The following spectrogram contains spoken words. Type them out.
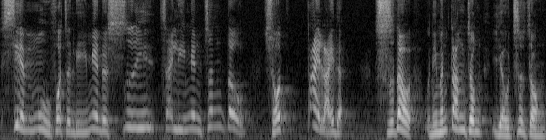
羡慕或者里面的失意，在里面争斗所带来的，使到你们当中有这种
